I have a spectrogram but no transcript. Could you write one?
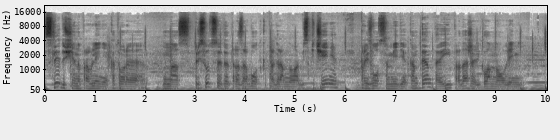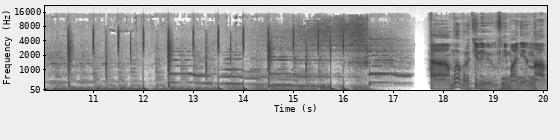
Следующее направление, которое у нас присутствует, это разработка программного обеспечения, производство медиаконтента и продажа рекламного времени. А, мы обратили внимание на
